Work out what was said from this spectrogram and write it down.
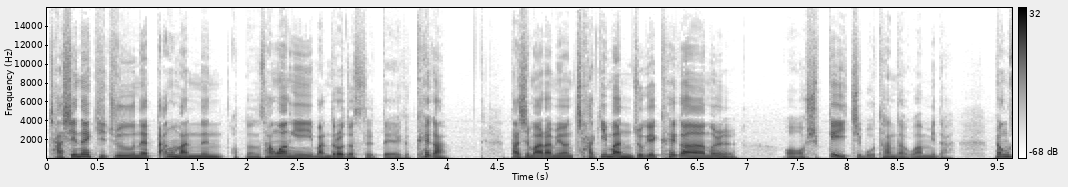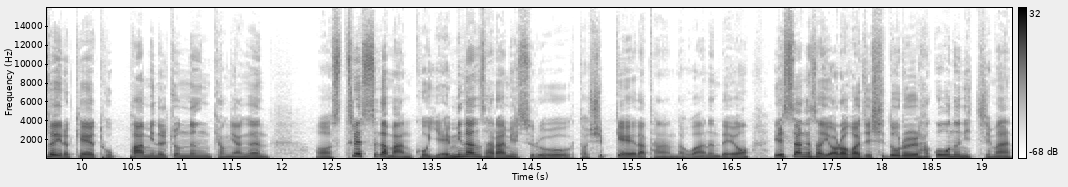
자신의 기준에 딱 맞는 어떤 상황이 만들어졌을 때 그 쾌감, 다시 말하면 자기 만족의 쾌감을 어, 쉽게 잊지 못한다고 합니다. 평소에 이렇게 도파민을 쫓는 경향은 어, 스트레스가 많고 예민한 사람일수록 더 쉽게 나타난다고 하는데요. 일상에서 여러 가지 시도를 하고는 있지만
